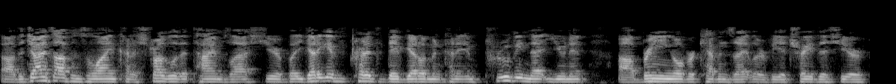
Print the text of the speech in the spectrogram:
Uh, the Giants offensive line kind of struggled at times last year, but you got to give credit to Dave Gettleman kind of improving that unit, uh, bringing over Kevin Zeitler via trade this year.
